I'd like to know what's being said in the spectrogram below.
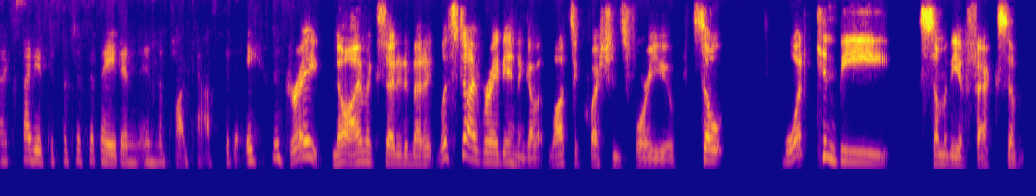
excited to participate in, in the podcast today. Great. No, I'm excited about it. Let's dive right in. I got lots of questions for you. So, what can be some of the effects of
